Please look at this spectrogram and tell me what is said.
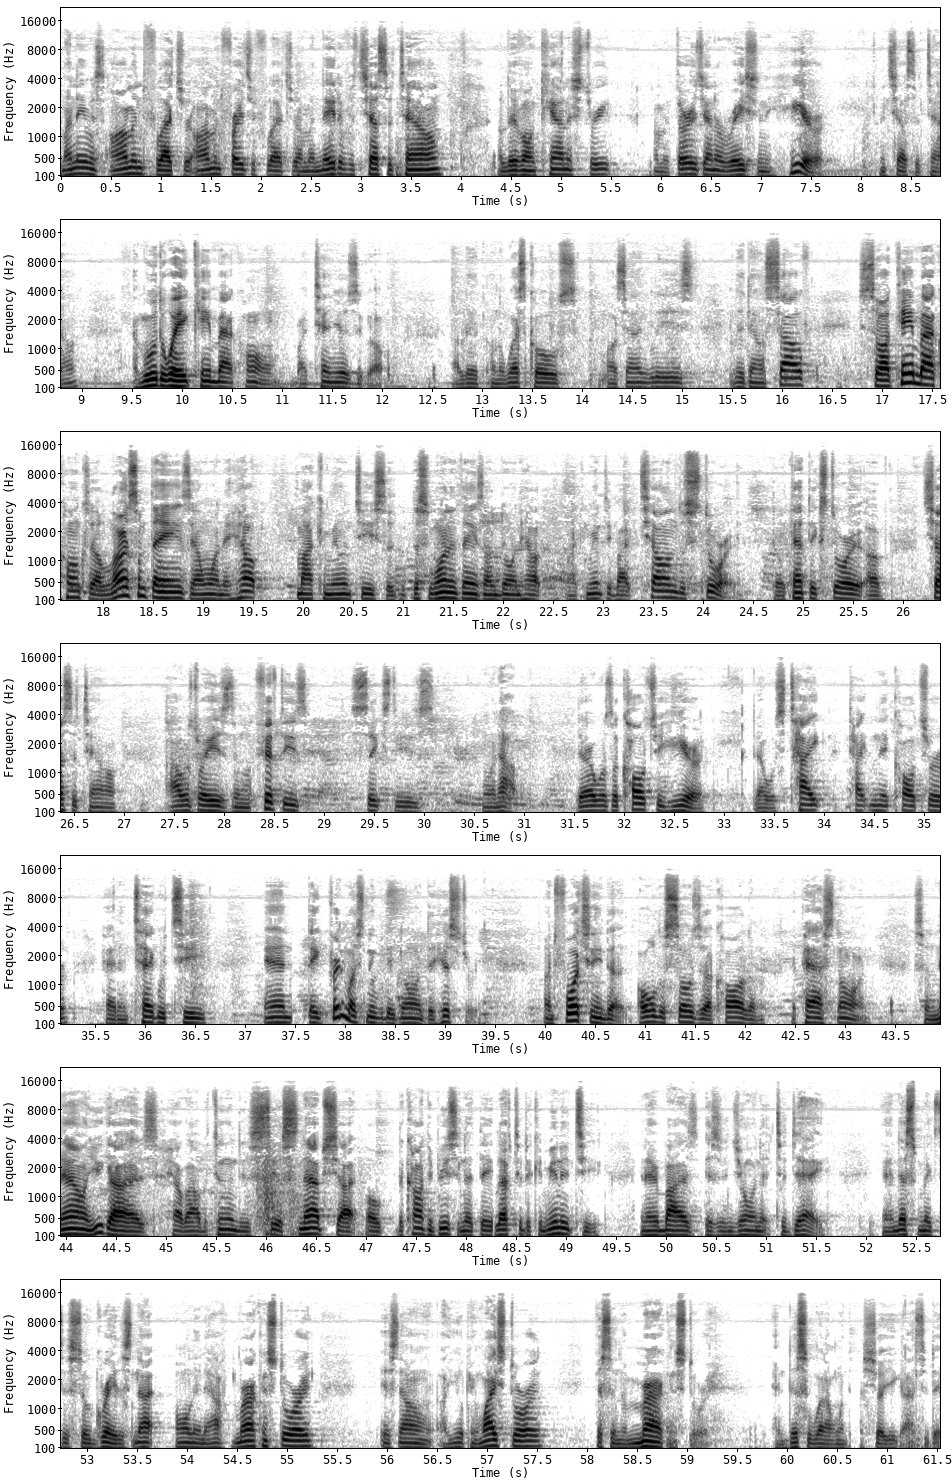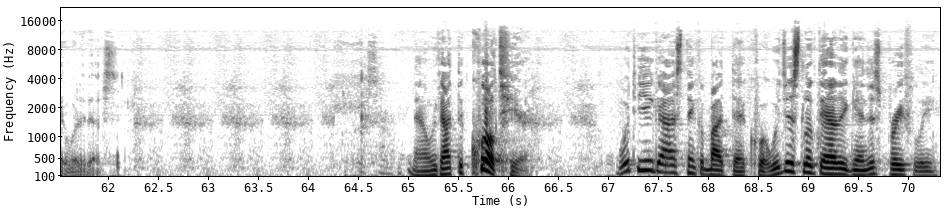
My name is Armond Fletcher, Armond Fraser Fletcher. I'm a native of Chestertown. I live on Cannon Street. I'm a third generation here in Chestertown. I moved away, came back home about 10 years ago. I lived on the West Coast, Los Angeles, lived down south. So I came back home because I learned some things and I wanted to help my community. So this is one of the things I'm doing to help my community by telling the story, the authentic story of Chestertown. I was raised in the 50s, 60s, went out. There was a culture here that was tight, tight knit culture, had integrity, and they pretty much knew what they're doing with the history. Unfortunately, the older soldiers, I call them, they passed on. So now you guys have opportunity to see a snapshot of the contribution that they left to the community, and everybody is enjoying it today. And that's what makes this so great. It's not only an African American story, it's not a European white story, it's an American story. And this is what I want to show you guys today what it is. Now we got the quilt here. What do you guys think about that quilt? We just looked at it again, just briefly.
